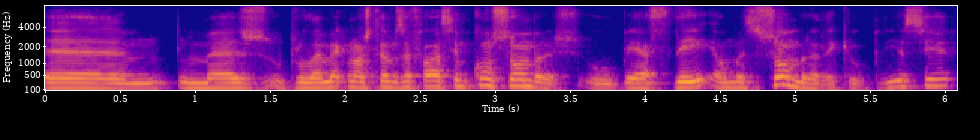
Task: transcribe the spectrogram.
Uh, mas o problema é que nós estamos a falar sempre com sombras. O PSD é uma sombra daquilo que podia ser,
